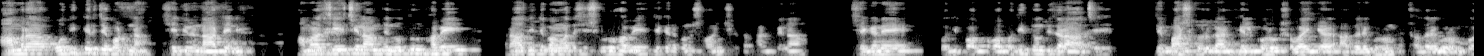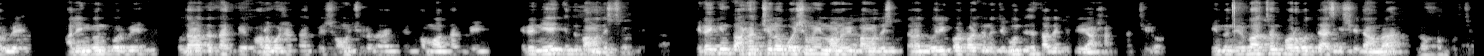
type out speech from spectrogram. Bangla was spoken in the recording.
আমরা অতীতের যে ঘটনা সেগুলো না টেনে আমরা চেয়েছিলাম যে নতুন ভাবে রাজনীতি বাংলাদেশে শুরু হবে, যেখানে কোনো সহিংসতা থাকবে না, সেখানে প্রতিপক্ষ বা প্রতিদ্বন্দ্বী যারা আছে, যে পাশ করুক আর ফেল করুক, সবাইকে আদরে গ্রহণ, সদরে গ্রহণ করবে, আলিঙ্গন করবে, উদারতা থাকবে, ভালোবাসা থাকবে সহনশীলতা থাকবে, ক্ষমা থাকবে, এটা নিয়েই কিন্তু বাংলাদেশ চলবে। এটাই কিন্তু আশা ছিল বৈষম্যহীন মানবিক বাংলাদেশ তারা তৈরি করবার জন্য জীবন দিয়েছে, তাদের কিন্তু এই আশা ছিল। কিন্তু নির্বাচন পরবর্তী আজকে সেটা আমরা লক্ষ্য করছি।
